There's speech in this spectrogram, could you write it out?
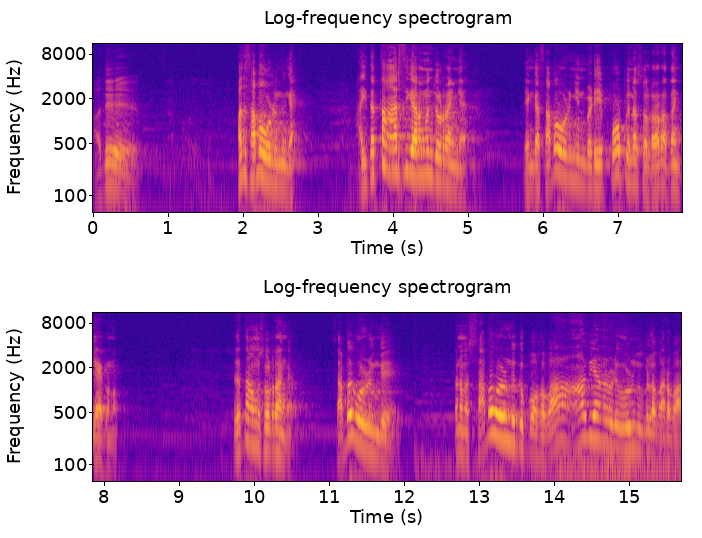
அது அது சபை ஒழுங்குங்க. இதைத்தான் ஆர்சிக்காரங்களும் சொல்கிறாங்க எங்கள் சபை ஒழுங்கின்படி போப்பு என்ன சொல்கிறாரோ அதான் கேட்கணும் இதைத்தான் அவங்க சொல்கிறாங்க சபை ஒழுங்கு. இப்போ நம்ம சபை ஒழுங்குக்கு போகவா? ஆவியானவருடைய ஒழுங்குக்குள்ளே வரவா?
